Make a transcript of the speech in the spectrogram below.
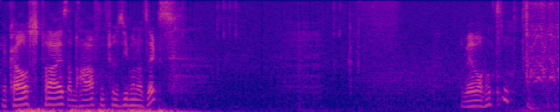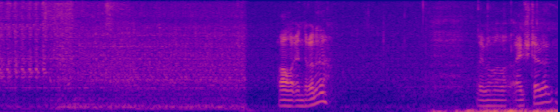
Verkaufspreis am Hafen für 706. Den werden wir auch nutzen. Haben wir innen drinne. Einmal einstellen.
